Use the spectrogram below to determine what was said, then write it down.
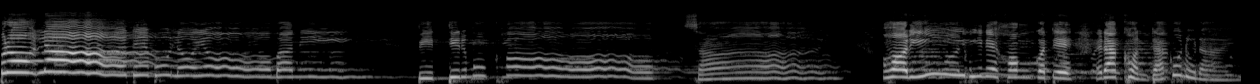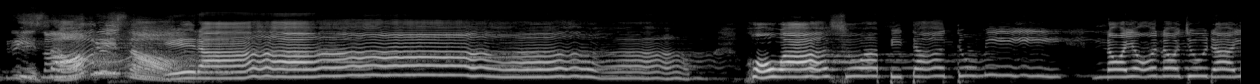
প্ৰহ্লাদে বোলয় বাণী পিতৃৰ মুখ চাই হরি ভিনে সংকটে রাখন্তা কোনো নাই। কৃষ্ণ কৃষ্ণ। এরা হোৱা চোৱা পিতা তুমি নয়ন জোৰাই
